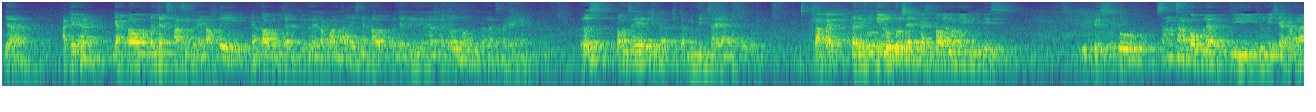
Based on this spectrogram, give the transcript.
Ya akhirnya nggak tahu kepencet spasi ternyata play nggak tahu kepencet itu ternyata quantize nggak tahu kepencet ini ternyata metronom dan lain sebagainya. Terus teman saya itu juga juga bimbing saya waktu itu. Sampai dari Fruity Loop terus saya dikasih tahu yang namanya Cubase. Cubase itu sangat-sangat populer di Indonesia karena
